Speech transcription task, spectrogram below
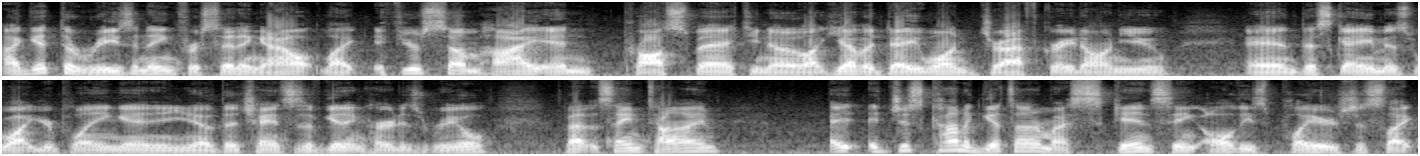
I get the reasoning for sitting out. Like if you're some high end prospect, you know, like you have a day one draft grade on you, and this game is what you're playing in, and you know the chances of getting hurt is real. But at the same time, it, it just kind of gets under my skin seeing all these players just like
